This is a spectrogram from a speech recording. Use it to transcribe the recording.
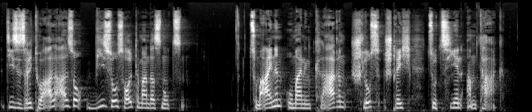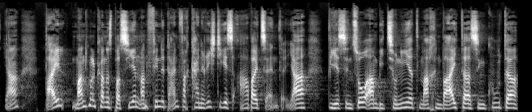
Dieses Ritual also, wieso sollte man das nutzen? Zum einen, um einen klaren Schlussstrich zu ziehen am Tag. Ja, weil manchmal kann es passieren, man findet einfach kein richtiges Arbeitsende. Ja, wir sind so ambitioniert, machen weiter, sind guter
